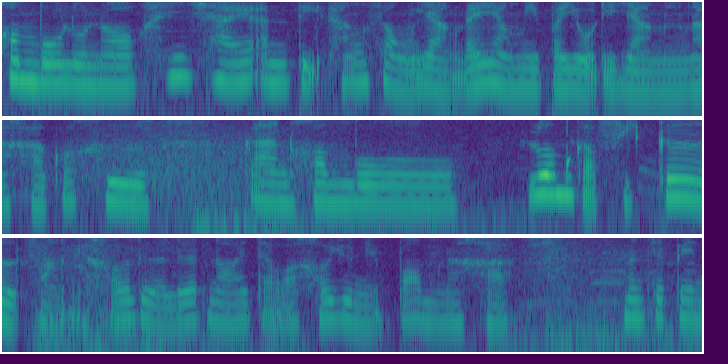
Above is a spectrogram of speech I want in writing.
คอมโบลูนอกให้ใช้อันติทั้งสองอย่างได้อย่างมีประโยชน์อีกอย่างหนึ่งนะคะ ก็คือการคอมโบร่วมกับฟิกเกอร์ฝั่งเนี่ยเขาเหลือเลือดน้อยแต่ว่าเขาอยู่ในป้อมนะคะ มันจะเป็น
